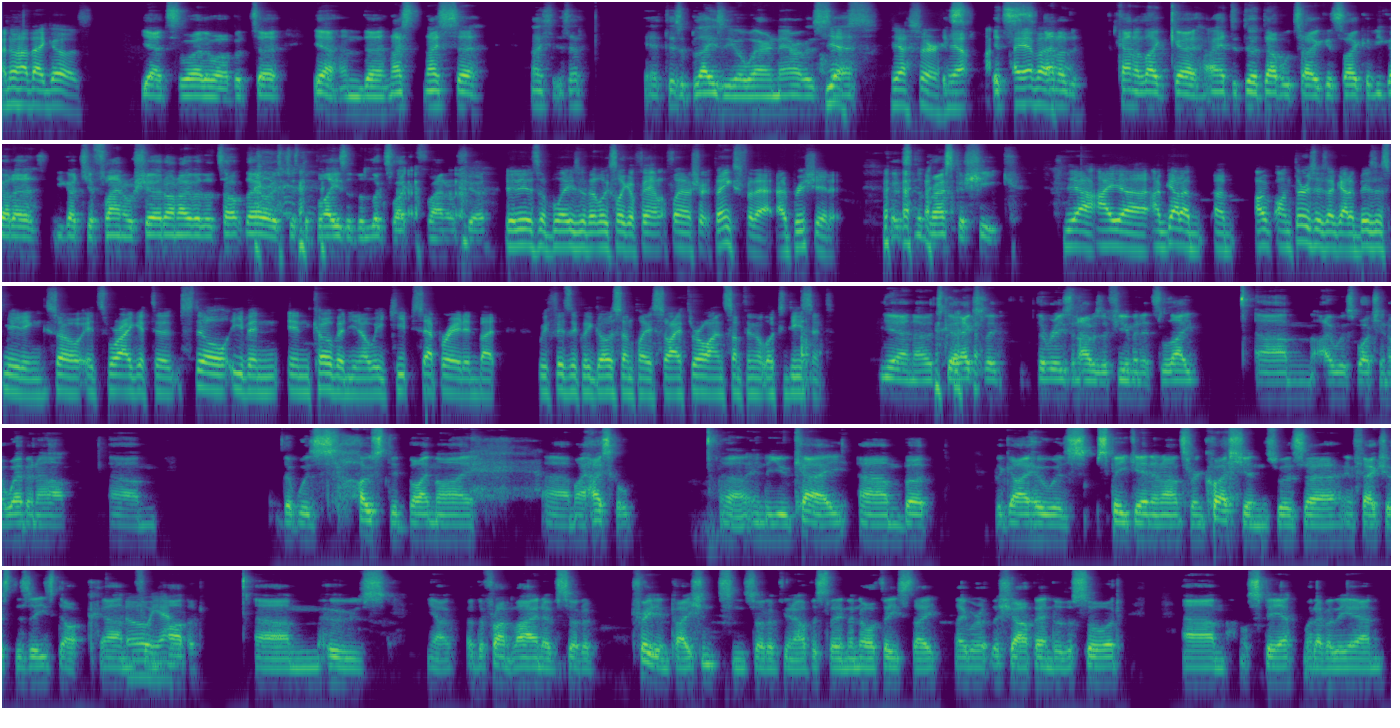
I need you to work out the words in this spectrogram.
I know how that goes. Yeah, it's the way the world. But uh, yeah, and uh, nice, nice, uh, nice. Is that? Yeah, it is a blazer you're wearing there. It was. Uh, yes. yes, sir. It's, yeah. It's I have kind a, of kind of like uh, I had to do a double take. It's like have you got a you got your flannel shirt on over the top there, or it's just a blazer that looks like a flannel shirt? It is a blazer that looks like a flannel shirt. Thanks for that. I appreciate it. It's Nebraska chic. Yeah, I uh, I've got a, a on Thursdays I've got a business meeting, so it's where I get to still even in COVID, you know, we keep separated, but we physically go someplace. So I throw on something that looks decent. Yeah, no, it's good. Actually, the reason I was a few minutes late, um, I was watching a webinar um, that was hosted by my uh, my high school uh, in the UK, um, but the guy who was speaking and answering questions was uh, infectious disease doc um, oh, from yeah. Harvard, um, who's you know at the front line of sort of treating patients and sort of you know obviously in the northeast they they were at the sharp end of the sword um, or spear, whatever the um,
